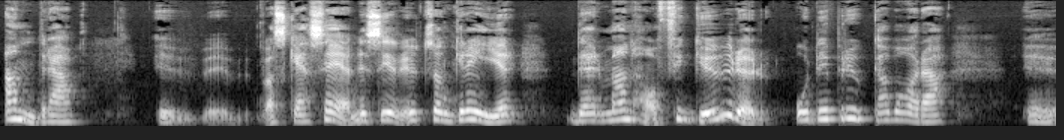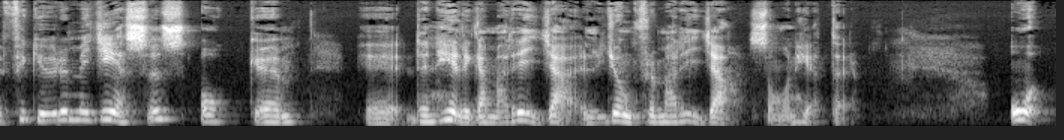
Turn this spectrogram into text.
andra, eh, vad ska jag säga, det ser ut som grejer där man har figurer och det brukar vara eh, figurer med Jesus och eh, den heliga Maria, eller jungfru Maria som hon heter. Och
